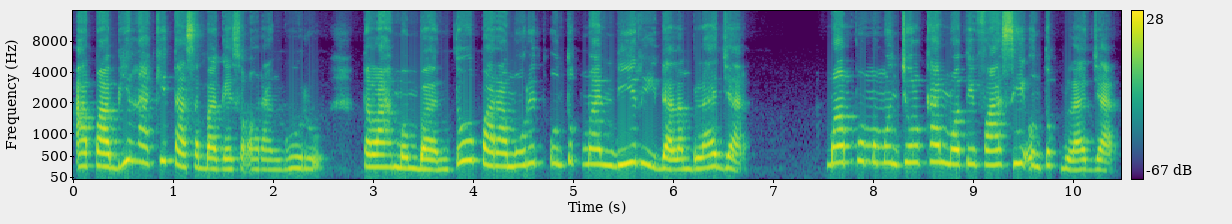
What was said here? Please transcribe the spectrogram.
apabila kita sebagai seorang guru telah membantu para murid untuk mandiri dalam belajar, mampu memunculkan motivasi untuk belajar,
